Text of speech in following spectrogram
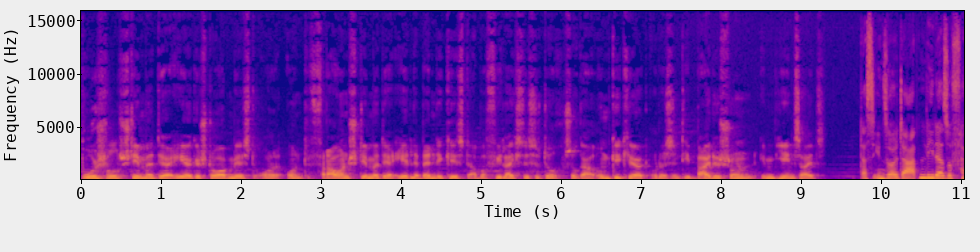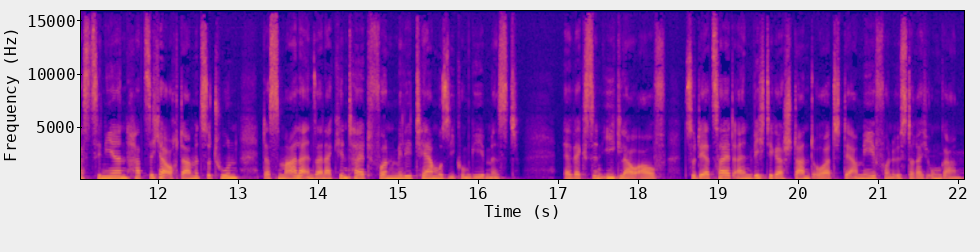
Burschelstimme, der eher gestorben ist, und Frauenstimme, der eher lebendig ist, aber vielleicht ist es doch sogar umgekehrt oder sind die beide schon im Jenseits? Dass ihn Soldatenlieder so faszinieren, hat sicher auch damit zu tun, dass Mahler in seiner Kindheit von Militärmusik umgeben ist. Er wächst in Iglau auf, zu der Zeit ein wichtiger Standort der Armee von Österreich-Ungarn.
